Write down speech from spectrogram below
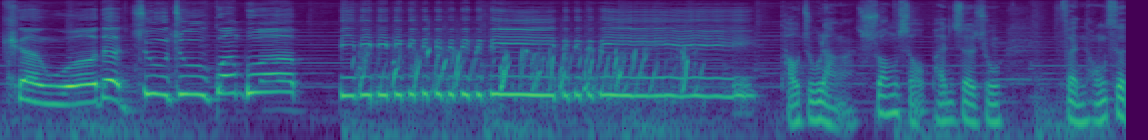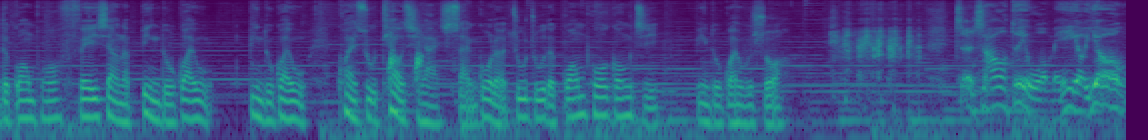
看我的猪猪光波！哔哔哔哔哔哔哔哔哔哔哔哔哔哔！桃猪狼啊，双手喷射出。粉红色的光波飞向了病毒怪物，病毒怪物快速跳起来，闪过了猪猪的光波攻击。病毒怪物说：“ 这招对我没有用。”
